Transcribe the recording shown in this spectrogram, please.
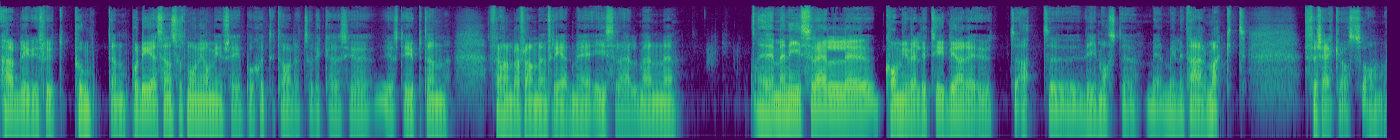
här blev ju slutpunkten på det. Sen så småningom i och för sig på 70-talet så lyckades ju just Egypten förhandla fram en fred med Israel. Men, eh, men Israel eh, kom ju väldigt tydligare ut att eh, vi måste med militärmakt försäkra oss om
